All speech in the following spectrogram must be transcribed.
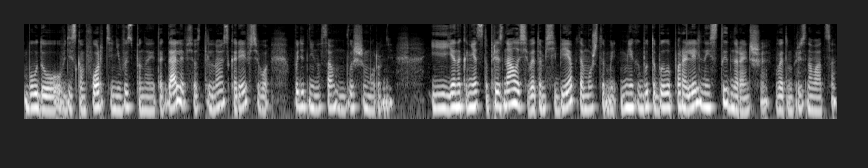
буду в дискомфорте, невыспанной и так далее, все остальное, скорее всего, будет не на самом высшем уровне. И я наконец-то призналась в этом себе, потому что мне как будто было параллельно и стыдно раньше в этом признаваться,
